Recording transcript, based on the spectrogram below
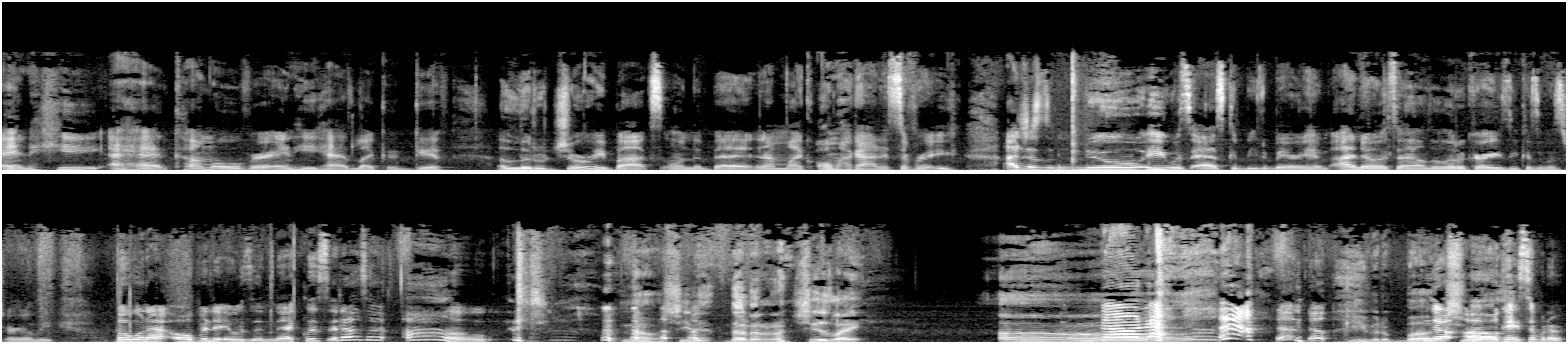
and he, I had come over and he had like a gift, a little jewelry box on the bed, and I'm like, oh my god, it's a ring. I just knew he was asking me to marry him. I know it sounds a little crazy because it was early, but when I opened it, it was a necklace, and I was like, oh. no, she didn't. No, no, no. She was like, oh, No, no, no, Keep it a buck. no. sure. Oh, okay, so whatever.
